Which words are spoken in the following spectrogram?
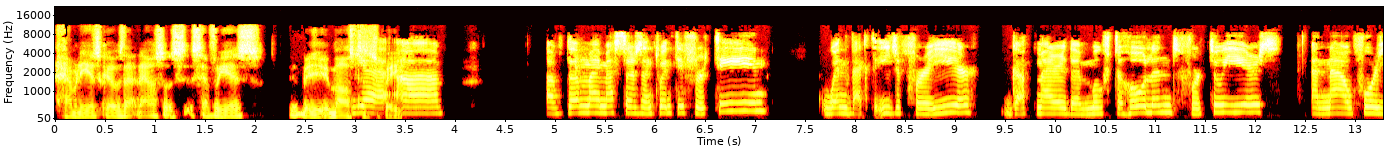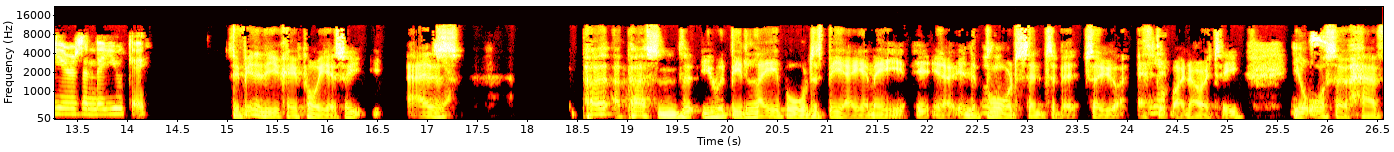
How many years ago was that now? So several years. Your master's degree. Yeah, uh, I've done my master's in 2013. Went back to Egypt for a year. Got married and moved to Holland for two years, and now four years in the UK. So you've been in the UK four years. So you, as per, a person that you would be labelled as BAME, you know, in the mm-hmm. broad sense of it. So you're ethnic yeah. minority. You yes. also have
